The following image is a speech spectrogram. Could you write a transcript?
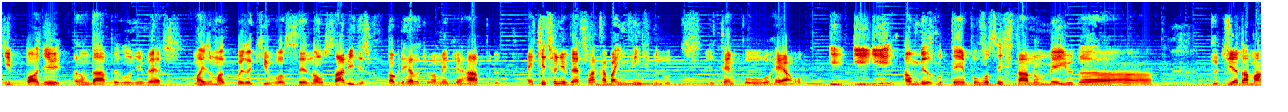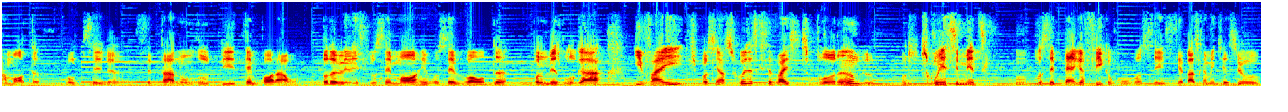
que pode andar pelo universo. Mas uma coisa que você não sabe e descobre relativamente rápido é que esse universo vai acabar em 20 minutos de tempo real. E, e, ao mesmo tempo você está no meio da do dia da marmota, ou seja, você está num loop temporal. Toda vez que você morre, você volta para o mesmo lugar e vai, tipo assim, as coisas que você vai explorando, os conhecimentos você pega ficam com vocês, que é basicamente esse o,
